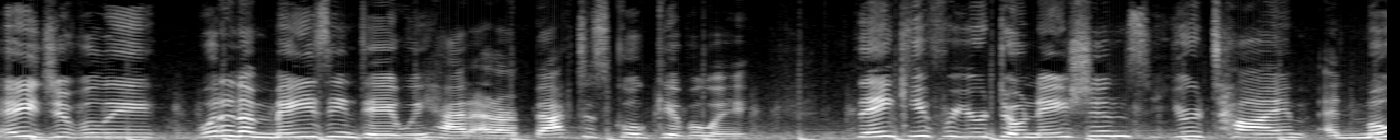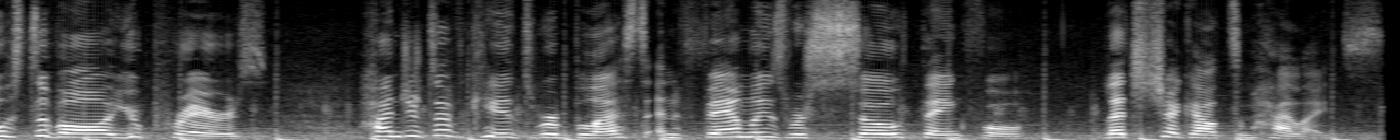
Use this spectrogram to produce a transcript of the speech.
Hey Jubilee, what an amazing day we had at our back to school giveaway. Thank you for your donations, your time, and most of all, your prayers. Hundreds of kids were blessed and families were so thankful. Let's check out some highlights.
